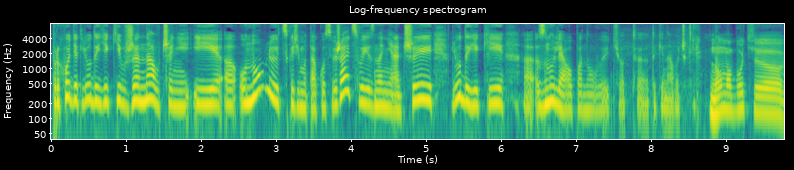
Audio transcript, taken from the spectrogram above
приходять люди, які вже навчені і е, оновлюють, скажімо так, освіжають свої знання, чи люди, які е, з нуля опановують от е, такі навички? Ну, мабуть, е,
